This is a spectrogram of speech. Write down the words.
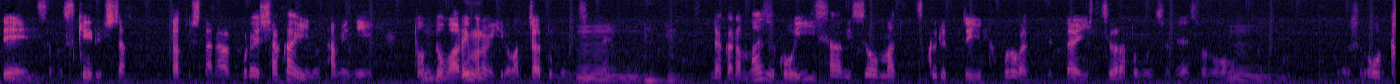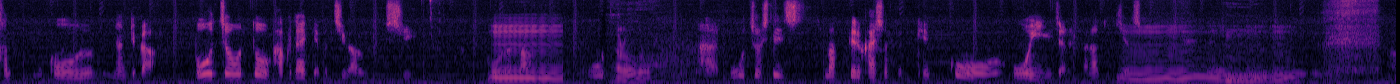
で、うんそのスケールしちゃったとしたら、これ社会のために、どんどん悪いものが広まっちゃうと思うんですうよね。んだから、まずこう、いいサービスをまず作るっていうところが絶対必要だと思うんですよね。その、うんそのかこう、なんていうか、膨張と拡大ってやっぱ違うし、こうなんなるほど。はい膨張してしまってる会社って結構多いんじゃないかなという気うがします。んあ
